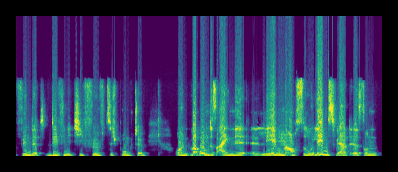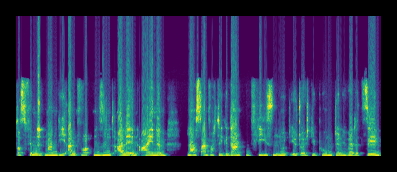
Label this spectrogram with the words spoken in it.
findet definitiv 50 Punkte und warum das eigene äh, Leben auch so lebenswert ist. Und das findet man, die Antworten sind alle in einem. Lasst einfach die Gedanken fließen, notiert euch die Punkte und ihr werdet sehen,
